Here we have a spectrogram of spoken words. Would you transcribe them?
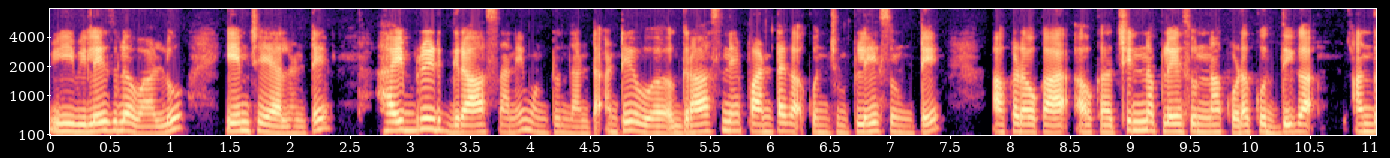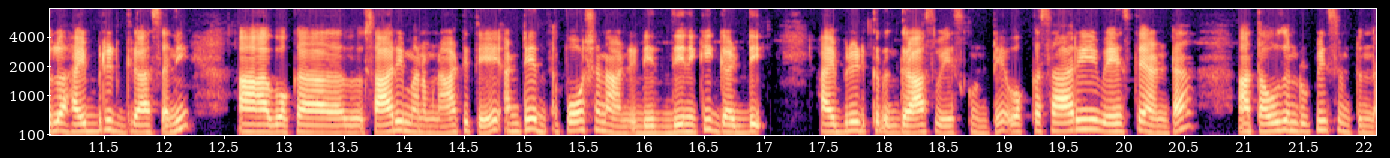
ఈ విలేజ్లో వాళ్ళు ఏం చేయాలంటే హైబ్రిడ్ గ్రాస్ అని ఉంటుందంట. అంటే గ్రాస్నే పంటగా కొంచెం ప్లేస్ ఉంటే అక్కడ ఒక ఒక చిన్న ప్లేస్ ఉన్నా కూడా కొద్దిగా అందులో హైబ్రిడ్ గ్రాస్ అని ఒకసారి మనం నాటితే అంటే పోషణ అండి. దీనికి గడ్డి హైబ్రిడ్ గ్రాస్ వేసుకుంటే ఒక్కసారి వేస్తే అంట థౌజండ్ రూపీస్ ఉంటుంది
